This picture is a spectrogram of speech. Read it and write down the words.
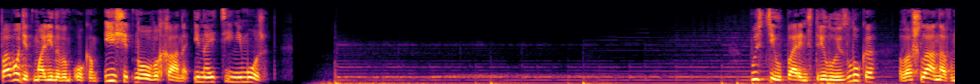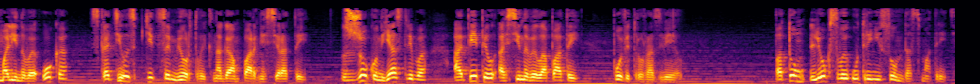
поводит малиновым оком, ищет нового хана и найти не может. Пустил парень стрелу из лука, вошла она в малиновое око, скатилась птица мертвой к ногам парня-сироты. Сжег он ястреба, а пепел осиновой лопатой по ветру развеял. Потом лег свой утренний сон досмотреть,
